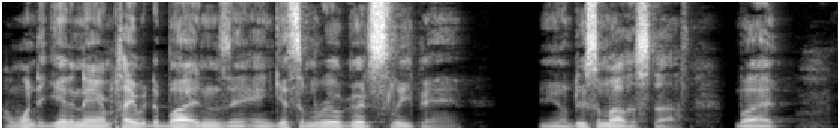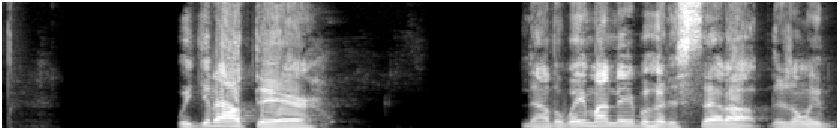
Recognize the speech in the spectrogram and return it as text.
I wanted to get in there and play with the buttons and, and get some real good sleep in, you know, do some other stuff. But we get out there. Now, the way my neighborhood is set up, there's only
